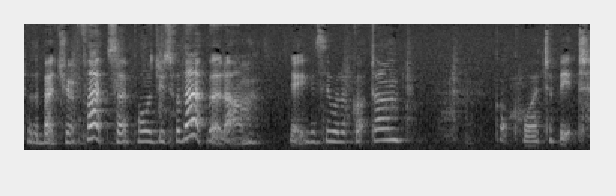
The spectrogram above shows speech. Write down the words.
So the battery went flat, so apologies for that, but um, yeah, you can see what I've got done. Got quite a bit.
